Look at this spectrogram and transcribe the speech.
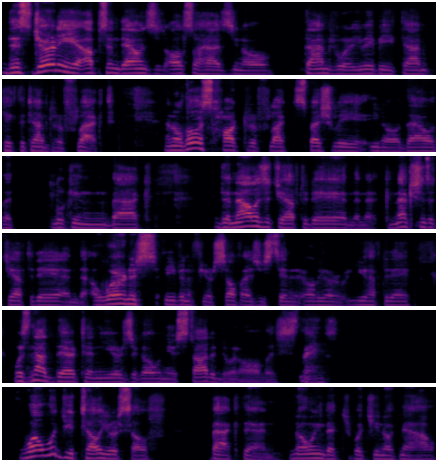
this journey ups and downs also has you know times where you maybe time take the time to reflect and although it's hard to reflect especially you know now that looking back the knowledge that you have today and the connections that you have today and the awareness even of yourself as you stated earlier you have today was not there 10 years ago when you started doing all these things right. what would you tell yourself back then, knowing that what you know now,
